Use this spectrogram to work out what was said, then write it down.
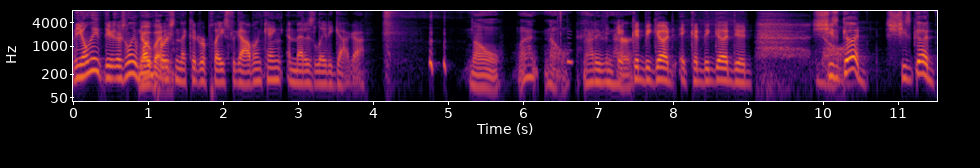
The only there's only Nobody. one person that could replace the Goblin King, and that is Lady Gaga. No. What? No. Not even her. It could be good. It could be good, dude. She's good. She's good.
